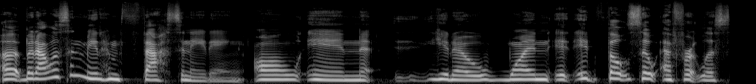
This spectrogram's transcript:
uh, but Allison made him fascinating all in you know, one, it, it felt so effortless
